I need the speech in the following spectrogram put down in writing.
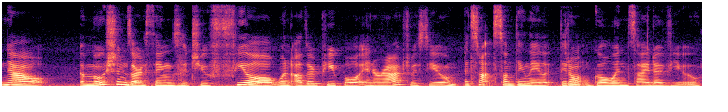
Now emotions are things that you feel when other people interact with you. It's not something they they don't go inside of you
